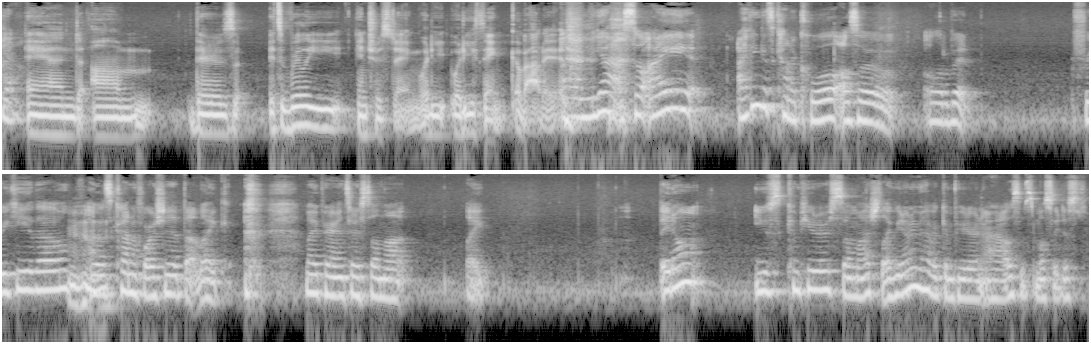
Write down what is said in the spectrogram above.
Yeah. And um, there's it's really interesting. What do you what do you think about it? Um, yeah, so I I think it's kind of cool. Also, a little bit freaky though. Mm-hmm. I was kind of fortunate that like my parents are still not like they don't use computers so much. Like we don't even have a computer in our house. It's mostly just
